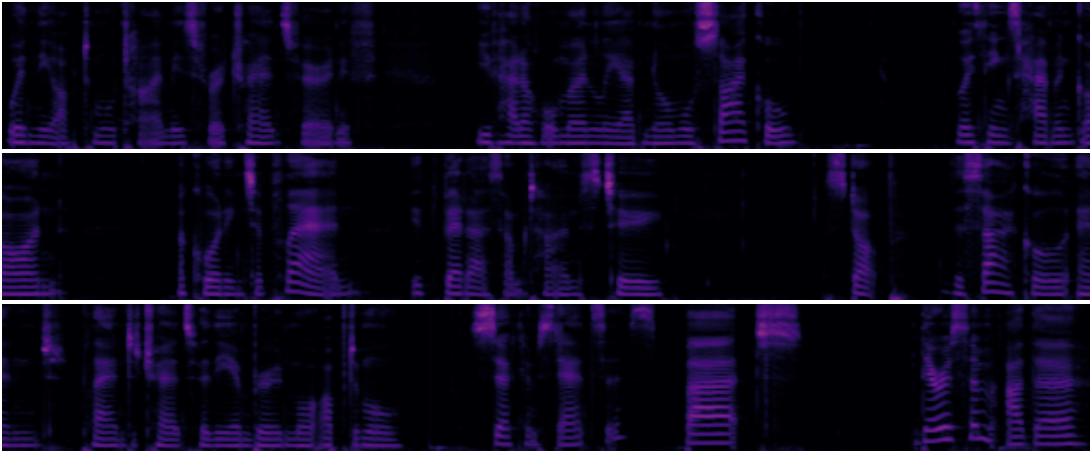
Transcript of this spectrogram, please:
when the optimal time is for a transfer. And if you've had a hormonally abnormal cycle where things haven't gone according to plan, it's better sometimes to stop the cycle and plan to transfer the embryo in more optimal circumstances. But there are some other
